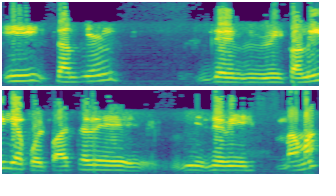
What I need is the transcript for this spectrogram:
y también de mi familia por parte de, mi- de mi mamá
